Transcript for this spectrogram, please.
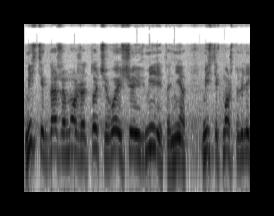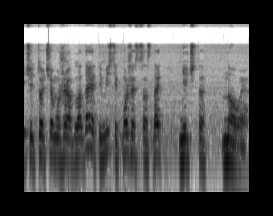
Мистик даже может то, чего еще и в мире-то нет. Мистик может увеличить то, чем уже обладает, и мистик может создать нечто новое.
